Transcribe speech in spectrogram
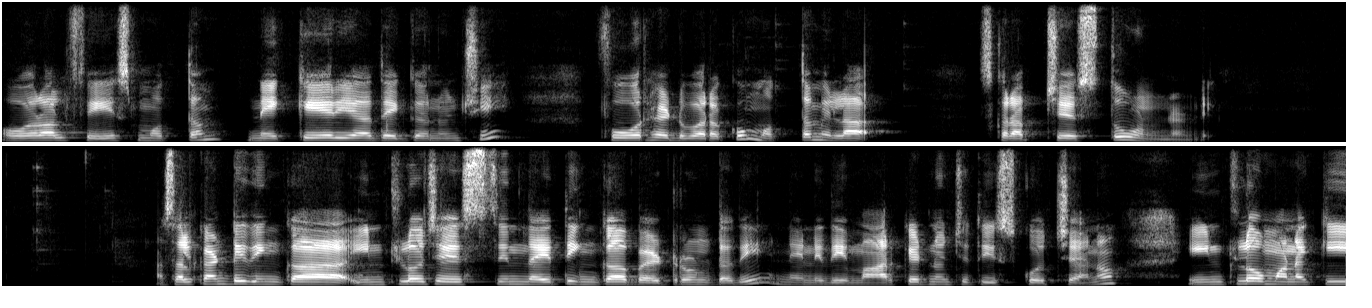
ఓవరాల్ ఫేస్ మొత్తం నెక్ ఏరియా దగ్గర నుంచి ఫోర్ హెడ్ వరకు మొత్తం ఇలా స్క్రబ్ చేస్తూ ఉండండి. అసలు కంటే ఇది ఇంకా ఇంట్లో చేసింది అయితే ఇంకా బెటర్ ఉంటుంది. నేను ఇది మార్కెట్ నుంచి తీసుకొచ్చాను. ఇంట్లో మనకి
